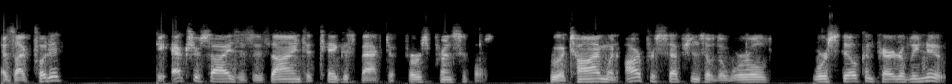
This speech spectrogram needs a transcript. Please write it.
As I put it, the exercise is designed to take us back to first principles, to a time when our perceptions of the world were still comparatively new,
